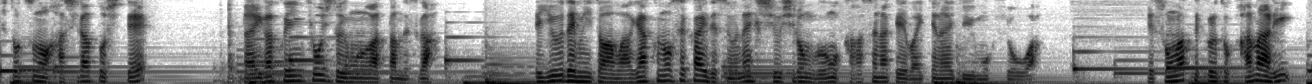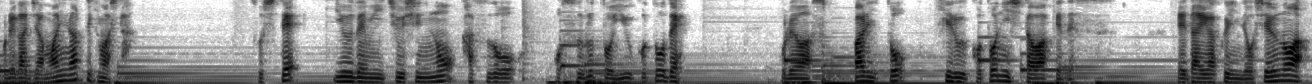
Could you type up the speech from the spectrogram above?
一つの柱として、大学院教授というものがあったんですが、ユーデミーとは真逆の世界ですよね。修士論文を書かせなければいけないという目標は。そうなってくるとかなりこれが邪魔になってきました。そしてユーデミー中心の活動をするということで、これはすっぱりと切ることにしたわけです。大学院で教えるのは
